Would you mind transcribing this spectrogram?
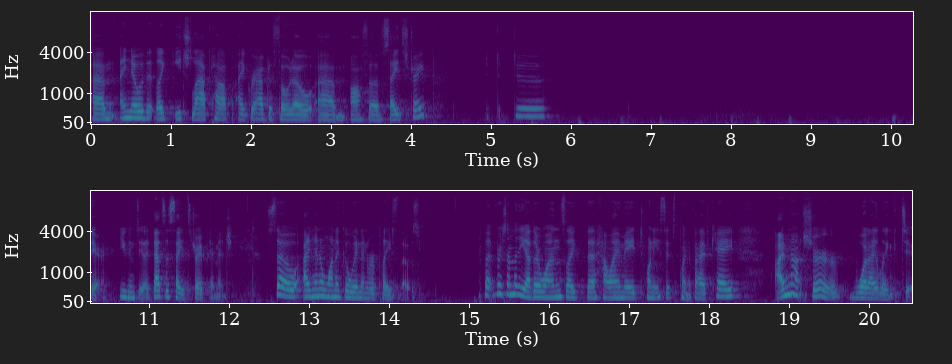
um, I know that like each laptop, I grabbed a photo um, off of SiteStripe. There, you can see like that's a SiteStripe image. So I'm want to go in and replace those. But for some of the other ones, like the How I Made 26.5K, I'm not sure what I link to.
